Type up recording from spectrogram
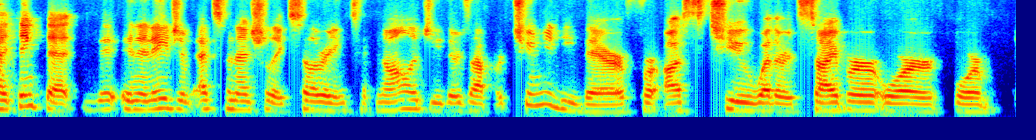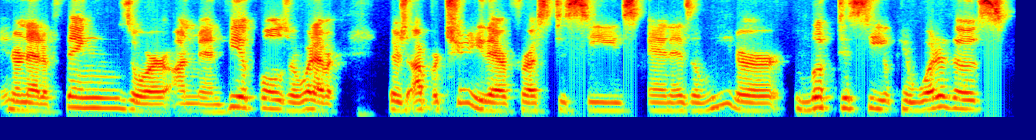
I think that in an age of exponentially accelerating technology, there's opportunity there for us to, whether it's cyber or or Internet of Things or unmanned vehicles or whatever, there's opportunity there for us to seize and as a leader look to see, okay, what are those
